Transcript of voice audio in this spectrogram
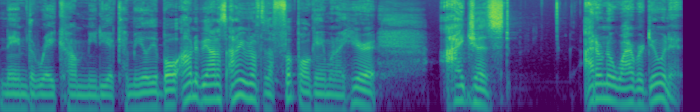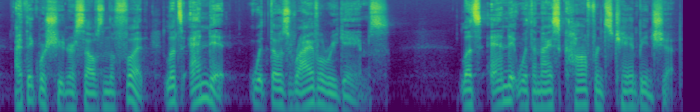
named the Raycom Media Camellia Bowl. I'm gonna be honest, I don't even know if it's a football game when I hear it. I just I don't know why we're doing it. I think we're shooting ourselves in the foot. Let's end it with those rivalry games. Let's end it with a nice conference championship.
